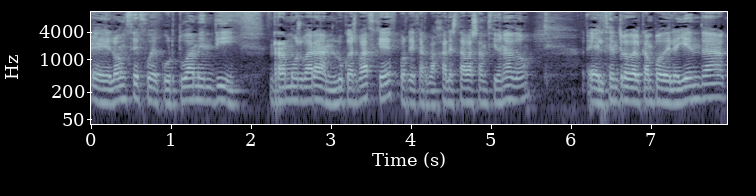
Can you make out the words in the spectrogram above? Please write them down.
el 11 fue Courtois Mendy, Ramos Barán, Lucas Vázquez, porque Carvajal estaba sancionado. El centro del campo de leyenda,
